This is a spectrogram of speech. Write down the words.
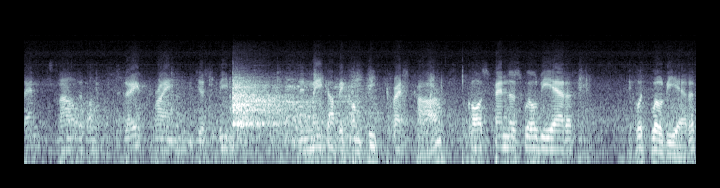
Then mounted on today frame, we just rebuild, then make up a complete crash car. Of course, fenders will be added, the hood will be added.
